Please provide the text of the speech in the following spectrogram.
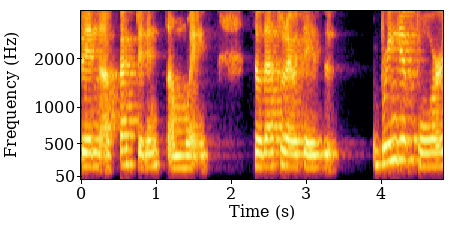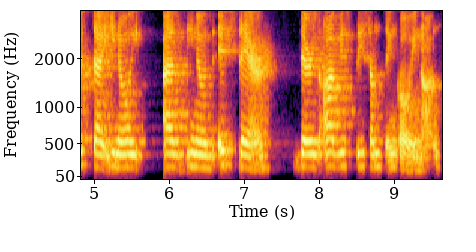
been affected in some way. So that's what I would say is bring it forward that you know as you know it's there. There's obviously something going on.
